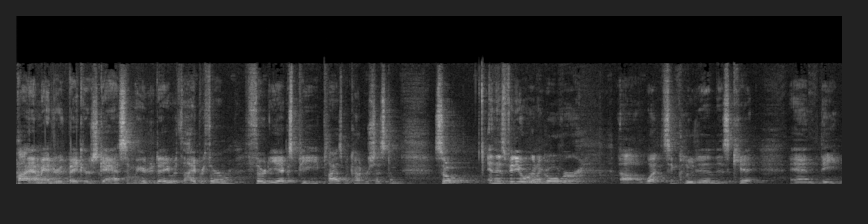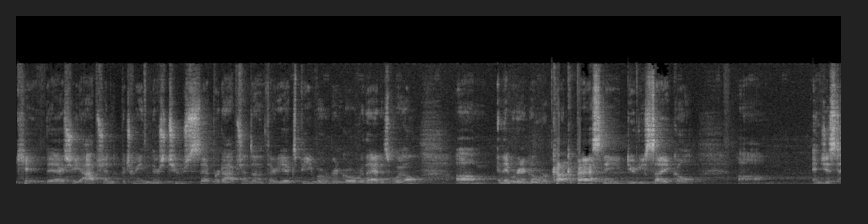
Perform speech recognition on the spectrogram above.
Hi, I'm Andrew with Baker's Gas, and we're here today with the Hypertherm 30XP plasma cutter system. So in this video, we're going to go over uh, what's included in this kit and the kit, the actually options between, there's two separate options on the 30XP, but we're going to go over that as well. Um, and then we're going to go over cut capacity, duty cycle, um, and just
